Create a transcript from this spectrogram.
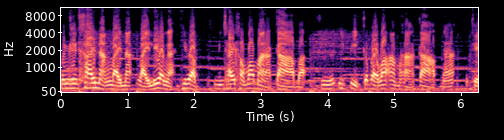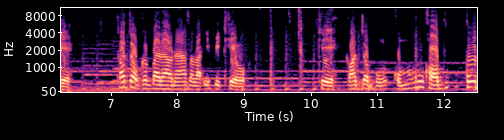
มันคล้ายๆหนังหลายหนังหลายเรื่องอะที่แบบมีใช้คำว่ามหากราบอะคืออีพิกก็แปลว่าอมหากราบนะโอเคก็จบกันไปแล้วนะสำหรับอีพิกเทลโอเค ก่อนจบผมผมขอ พูด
